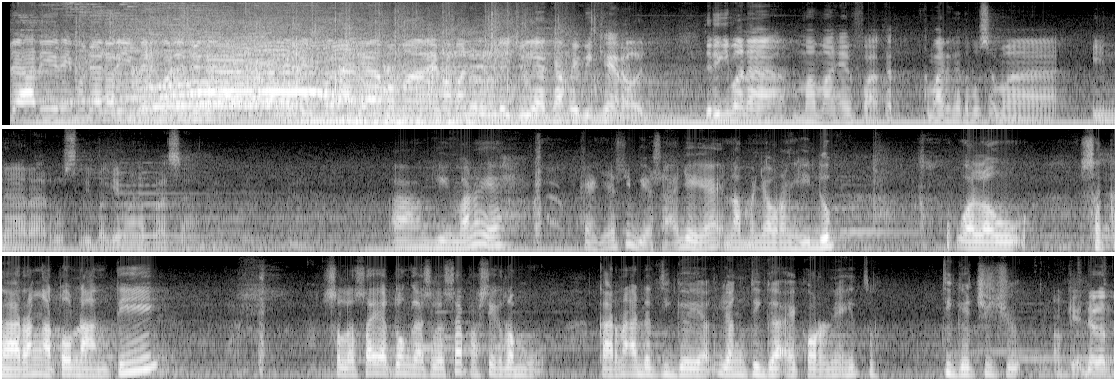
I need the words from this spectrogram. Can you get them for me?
Sudah hadir Ibunda dari Virgo dan juga kakak Virgo ada Mama Eva Manurung dan juga Kak Feby Carol. Jadi gimana Mama Eva Ket- kemarin ketemu sama Inara Rusli, bagaimana perasaan? Ah, gimana ya? Kayaknya sih biasa aja ya, namanya orang hidup. Walau sekarang atau nanti, selesai atau nggak selesai pasti ketemu. Karena ada tiga yang, yang tiga ekornya itu, tiga cucu. Oke, dalam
